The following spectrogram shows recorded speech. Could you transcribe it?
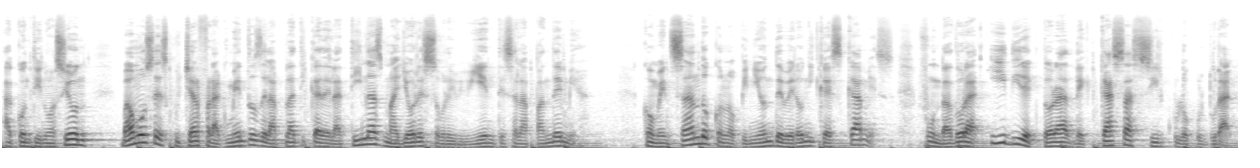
A continuación, vamos a escuchar fragmentos de la plática de latinas mayores sobrevivientes a la pandemia comenzando con la opinión de Verónica Escames, fundadora y directora de Casa Círculo Cultural.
